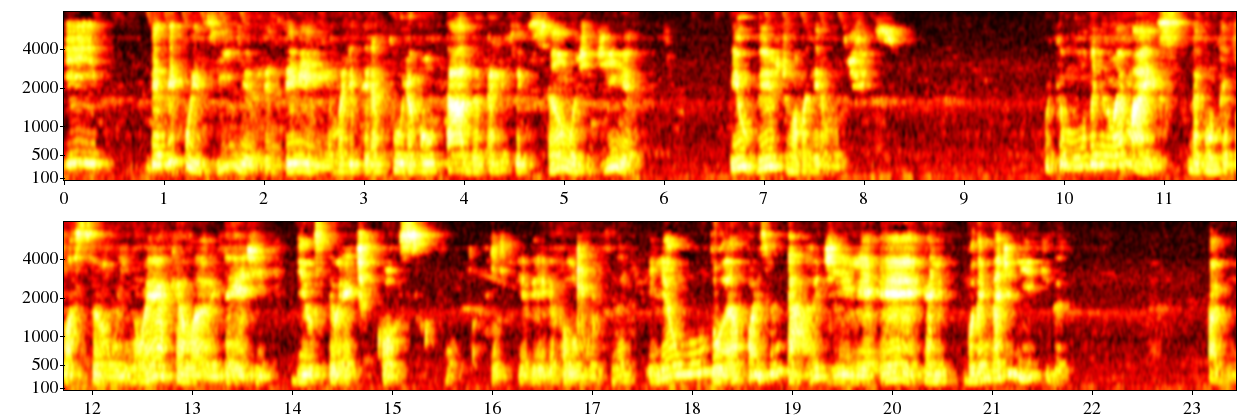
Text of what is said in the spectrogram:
E vender poesia, vender uma literatura voltada para reflexão hoje em dia, eu vejo de uma maneira muito difícil. Porque o mundo ele não é mais da contemplação, ele não é aquela ideia de Deus teoreticos, como a filosofia grega falou muito, né? Ele é um mundo, é uma pós-verdade, ele é, é modernidade líquida, sabe?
